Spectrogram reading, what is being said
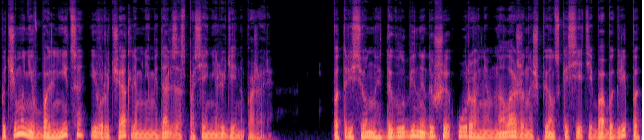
почему не в больнице и вручат ли мне медаль за спасение людей на пожаре. Потрясенный до глубины души уровнем налаженной шпионской сети бабы Гриппа,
